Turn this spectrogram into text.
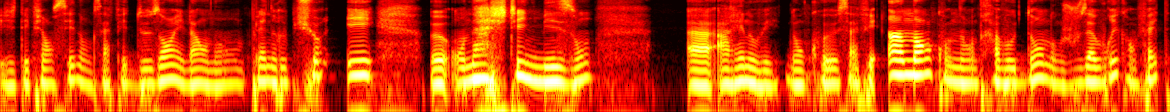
j'étais fiancée, donc ça fait deux ans, et là on est en pleine rupture. Et euh, on a acheté une maison à, à rénover. Donc euh, ça fait un an qu'on est en travaux dedans. Donc je vous avouerai qu'en fait,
